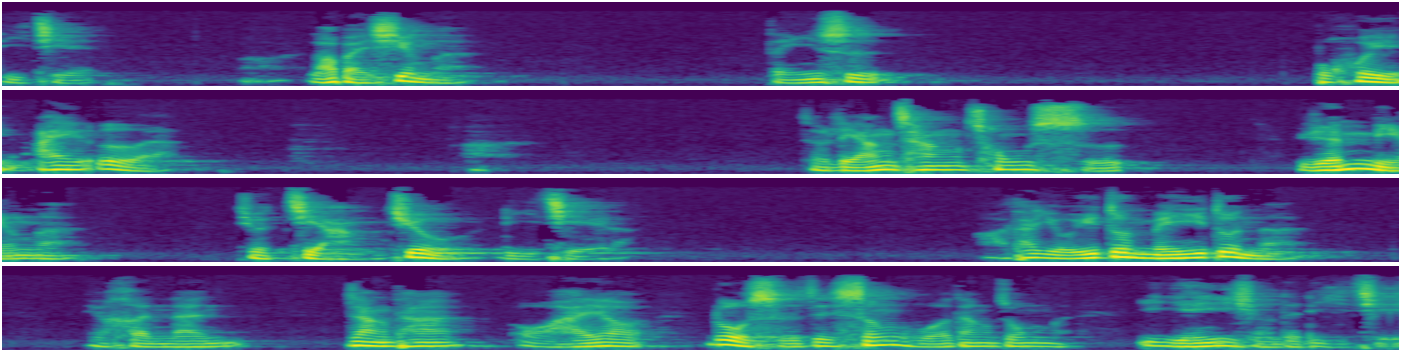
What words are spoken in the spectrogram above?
礼节啊，老百姓呢，等于是不会挨饿啊，啊，这粮仓充实，人民啊就讲究礼节了。啊，他有一顿没一顿呢，也很难让他哦还要落实在生活当中一言一行的理解。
